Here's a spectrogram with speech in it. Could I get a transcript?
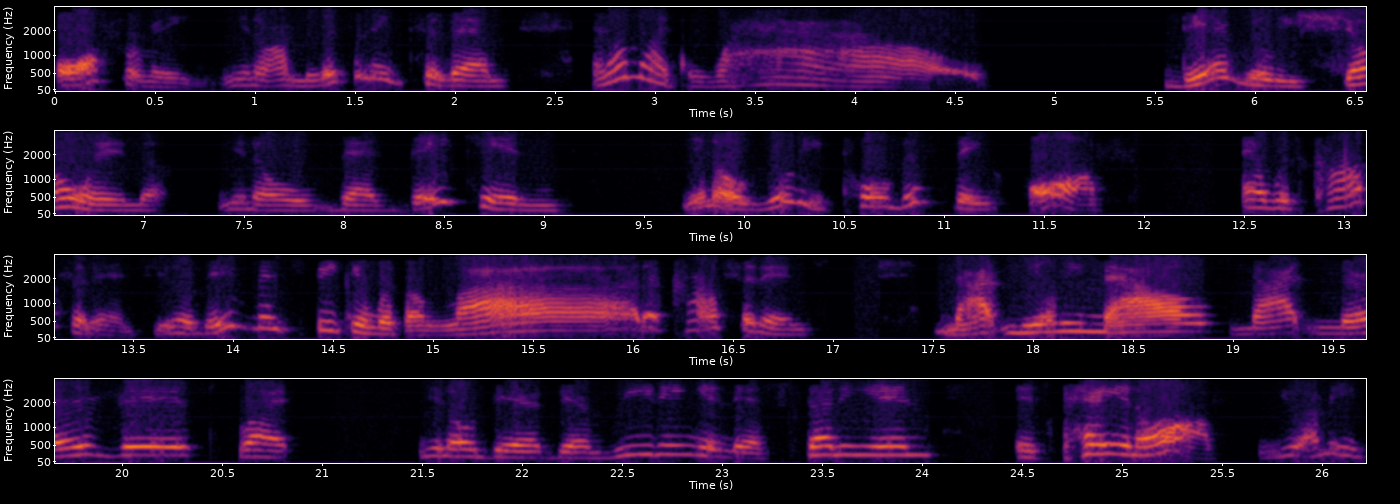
offering. You know, I'm listening to them and I'm like, wow, they're really showing, you know, that they can, you know, really pull this thing off and with confidence. You know, they've been speaking with a lot of confidence, not merely mouth, not nervous, but you know, their their reading and their studying is paying off. You, I mean,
